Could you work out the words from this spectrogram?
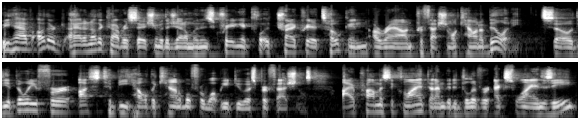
We have other. I had another conversation with a gentleman who's creating a trying to create a token around professional accountability. So the ability for us to be held accountable for what we do as professionals. I promise a client that I'm going to deliver X, Y, and Z.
